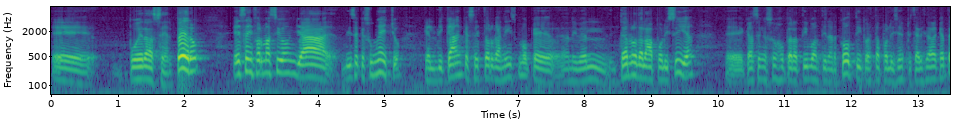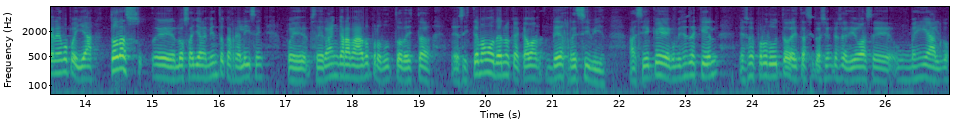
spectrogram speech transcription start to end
eh, pueda hacer. Pero esa información ya dice que es un hecho, que el DICAN, que es este organismo que a nivel interno de la policía, eh, que hacen esos operativos antinarcóticos, esta policía especializada que tenemos, pues ya todos eh, los allanamientos que realicen pues serán grabados producto de este sistema moderno que acaban de recibir. Así que, como dice Ezequiel, eso es producto de esta situación que se dio hace un mes y algo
